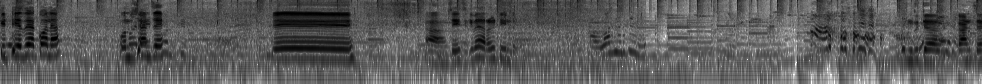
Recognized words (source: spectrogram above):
കിട്ടിയത് കൊല? ഒന്ന് ചാഞ്ചേ ഏ ആ ചേച്ചിക്ക് വേറെ കിട്ടിയിട്ടുണ്ട്. എന്തുറ്റാ കാണിച്ചേ?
